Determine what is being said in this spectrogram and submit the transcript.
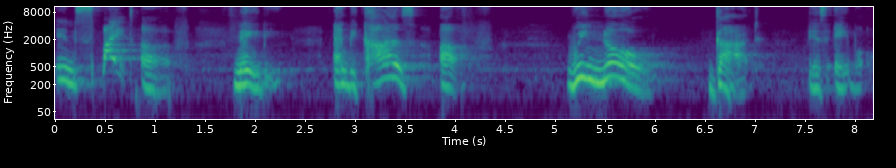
in spite of, maybe, and because of. We know God is able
